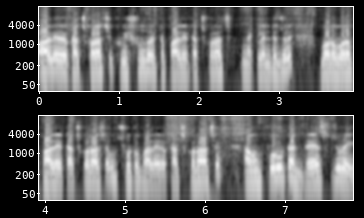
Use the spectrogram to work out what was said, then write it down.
পার্লের কাজ করা আছে, খুবই সুন্দর একটা পার্লের কাজ করা আছে নেকলাইনটা জুড়ে। বড় বড় পার্লের কাজ করা আছে এবং ছোট পার্লেরও কাজ করা আছে এবং পুরোটা ড্রেস জুড়েই,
